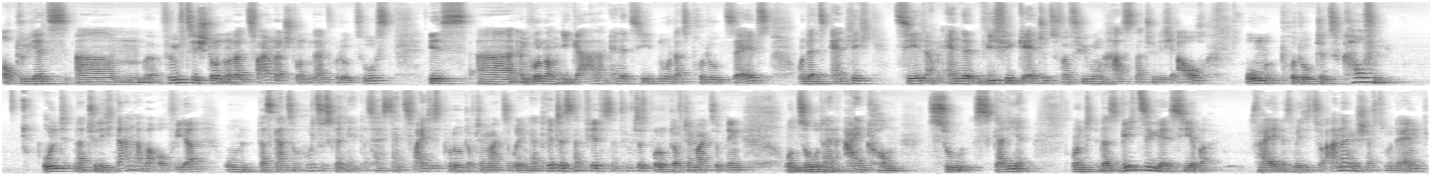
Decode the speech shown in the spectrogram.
Ob du jetzt ähm, 50 Stunden oder 200 Stunden dein Produkt suchst, ist äh, im Grunde genommen egal. Am Ende zählt nur das Produkt selbst und letztendlich zählt am Ende, wie viel Geld du zur Verfügung hast, natürlich auch, um Produkte zu kaufen. Und natürlich dann aber auch wieder, um das Ganze hoch zu skalieren. Das heißt, dein zweites Produkt auf den Markt zu bringen, dein drittes, dein viertes, dein fünftes Produkt auf den Markt zu bringen und so dein Einkommen zu skalieren. Und das Wichtige ist hierbei, verhältnismäßig zu anderen Geschäftsmodellen,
